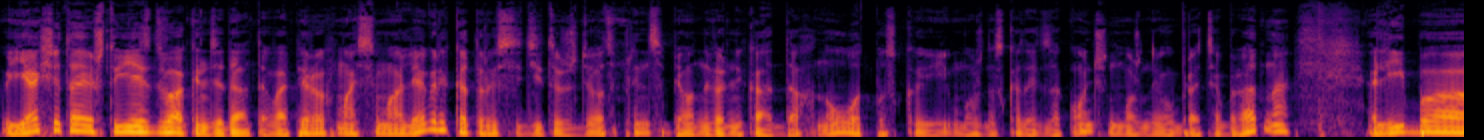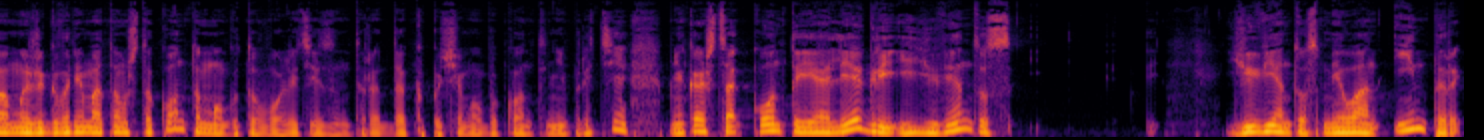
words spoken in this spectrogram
Я считаю, что есть два кандидата. Во-первых, Массимо Аллегри, который сидит и ждет. В принципе, он наверняка отдохнул, отпуск, и, можно сказать, закончен, можно его брать обратно. Либо мы же говорим о том, что Конта могут уволить из Интера. Так почему бы Конта не прийти? Мне кажется, Конта и Аллегри, и Ювентус Ювентус, Милан, Интер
